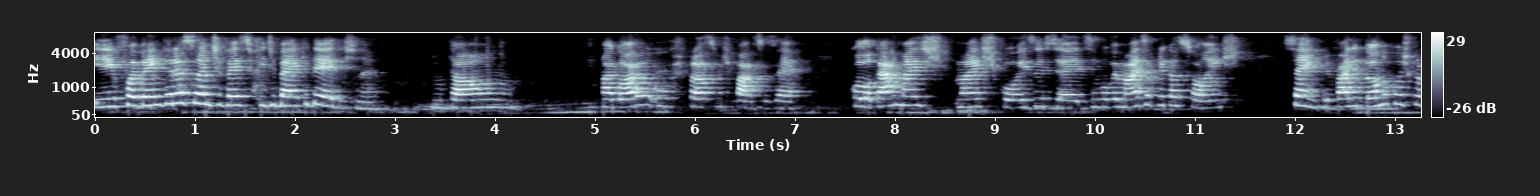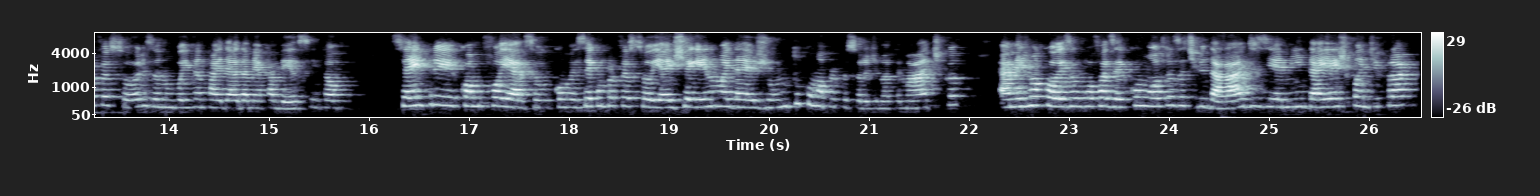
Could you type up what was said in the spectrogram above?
E foi bem interessante ver esse feedback deles, né? Então, agora os próximos passos é colocar mais, mais coisas, é, desenvolver mais aplicações, sempre validando com os professores, eu não vou inventar a ideia da minha cabeça, então, sempre como foi essa, eu conversei com o professor e aí cheguei numa ideia junto com uma professora de matemática, é a mesma coisa eu vou fazer com outras atividades e a minha ideia é expandir para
